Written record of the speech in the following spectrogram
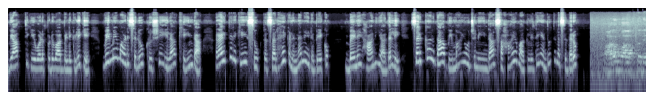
ವ್ಯಾಪ್ತಿಗೆ ಒಳಪಡುವ ಬೆಳೆಗಳಿಗೆ ವಿಮೆ ಮಾಡಿಸಲು ಕೃಷಿ ಇಲಾಖೆಯಿಂದ ರೈತರಿಗೆ ಸೂಕ್ತ ಸಲಹೆಗಳನ್ನು ನೀಡಬೇಕು. ಬೆಳೆ ಹಾನಿಯಾದಲ್ಲಿ ಸರ್ಕಾರದ ವಿಮಾ ಯೋಜನೆಯಿಂದ ಸಹಾಯವಾಗಲಿದೆ ಎಂದು ತಿಳಿಸಿದರು. ಆರಂಭ ಆಗ್ತದೆ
